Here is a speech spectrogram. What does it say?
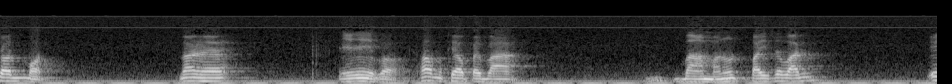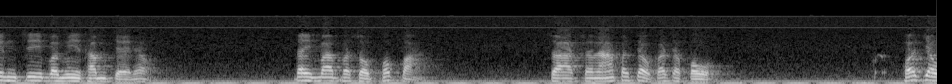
จนหมด นั่นแหละนี่ก็ท่องเที่ยวไปมาบามนุษย์ไปสวรรค์อินทรีย์บมีทำแจแล้ว ได้มาประสบพบป่าศาสนาพระเจ้ากัจโปพระเจ้า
